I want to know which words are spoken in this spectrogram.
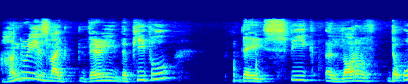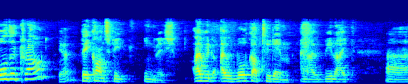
Hungary is like very the people. They speak a lot of the older crowd. Yeah. They can't speak English. I would I would walk up to them and I would be like, uh,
